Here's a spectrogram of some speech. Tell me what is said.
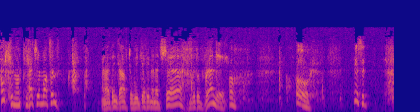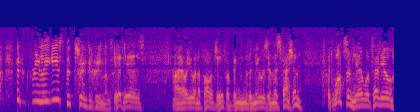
I cannot be. Catch him, Watson. And I think after we get him in a chair, a little brandy. Oh. Oh. Is it. It really is the trade agreement. It is. I owe you an apology for bringing you the news in this fashion. But Watson here will tell you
